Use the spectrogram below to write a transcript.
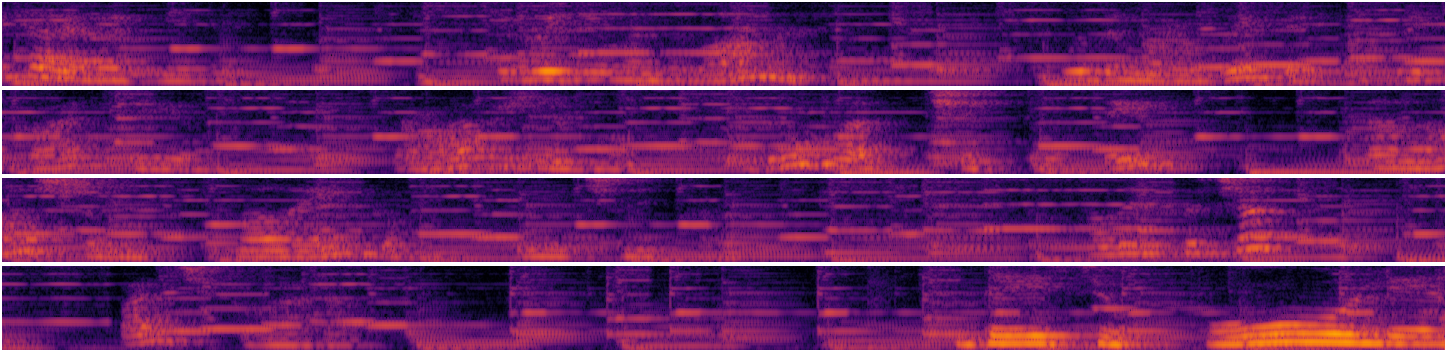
Вітаю вас, діти! Сьогодні ми з вами будемо робити аплікацію справжнього друга чистоти та нашого маленького помічника. Але спочатку пальчикова гра. Десь у полі,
